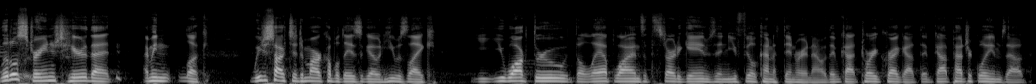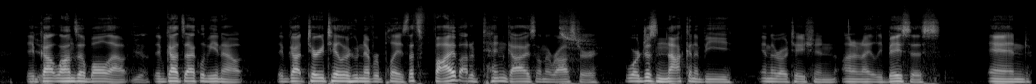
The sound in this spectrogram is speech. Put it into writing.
little strange here that I mean, look, we just talked to Demar a couple days ago and he was like you, walk through the layup lines at the start of games and you feel kind of thin right now. They've got Torrey Craig out. They've got Patrick Williams out. They've got Lonzo Ball out. They've got Zach LaVine out. They've got Terry Taylor who never plays. That's five out of ten guys on the roster who are just not going to be in the rotation on a nightly basis. And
